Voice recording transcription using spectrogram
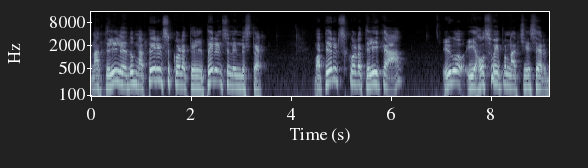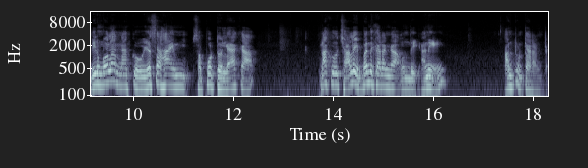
నాకు తెలియలేదు మా పేరెంట్స్కి కూడా తెలియ పేరెంట్స్ నిందిస్తారు. మా పేరెంట్స్ కూడా తెలియక ఇదిగో ఈ హౌస్ వైఫ్ నాకు చేశారు దీని మూలం నాకు ఏ సహాయం సపోర్ట్ లేక నాకు చాలా ఇబ్బందికరంగా ఉంది అని అంటుంటారంట.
